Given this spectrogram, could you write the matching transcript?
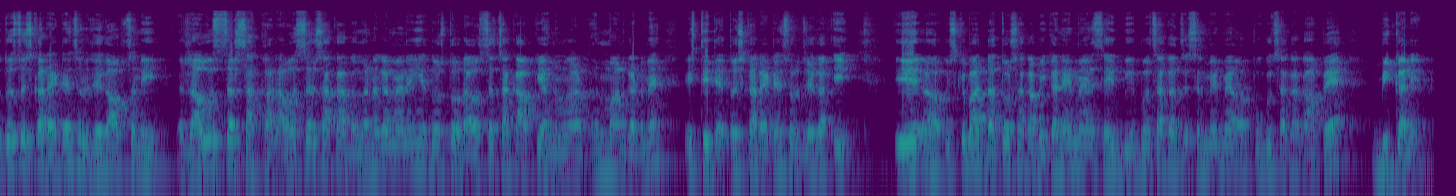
तो दोस्तों, इसका राइट आंसर हो जाएगा ऑप्शन ए रावतसर शाखा। रावतसर शाखा गंगानगर में नहीं है दोस्तों रावतसर शाखा आपके हनुमान, हनुमानगढ़ में स्थित है तो इसका राइट आंसर हो जाएगा ए ए इसके बाद दातोर शाखा बीकानेर में शहीद बीरबल शाखा जैसलमेर में और पुगुल शाखा कहाँ पे बीकानेर में।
